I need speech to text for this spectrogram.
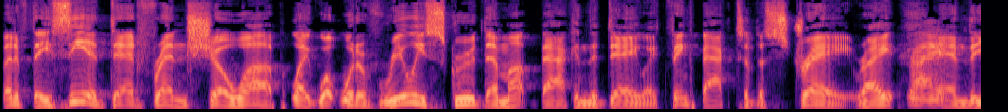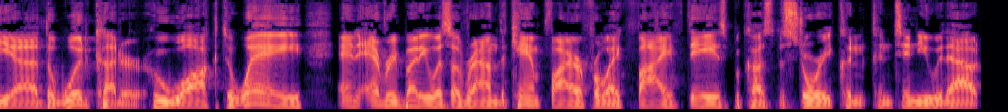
But if they see a dead friend show up, like what would have really screwed them up back in the day, like think back to the stray, right? Right. And the uh, the woodcutter who walked away, and everybody was around the campfire for like five days because the story couldn't continue without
